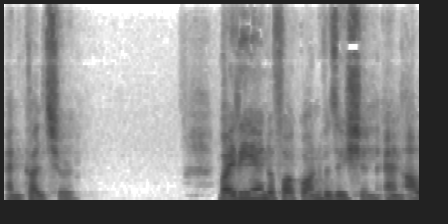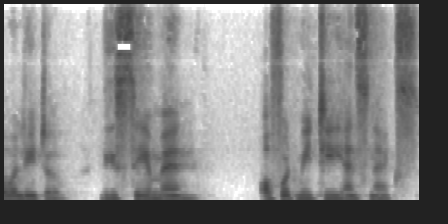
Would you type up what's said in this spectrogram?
and culture. By the end of our conversation, an hour later, these same men offered me tea and snacks.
